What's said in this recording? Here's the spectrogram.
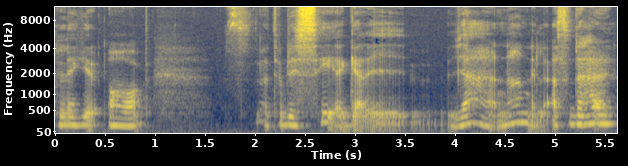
lägger av? Att jag blir segare i hjärnan? Eller, alltså det här...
